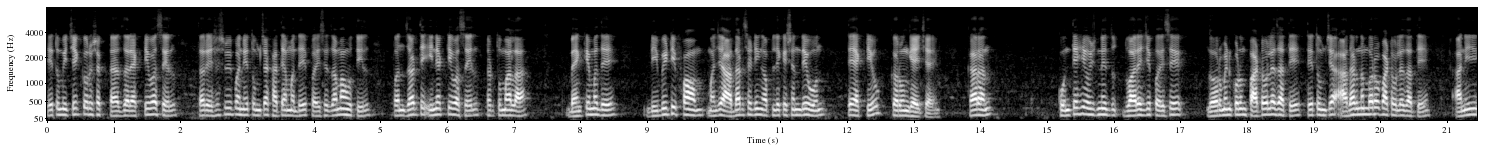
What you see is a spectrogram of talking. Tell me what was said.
ते तुम्ही चेक करू शकता. जर ॲक्टिव्ह असेल तर यशस्वीपणे तुमच्या खात्यामध्ये पैसे जमा होतील. पण जर ते इनॲक्टिव्ह असेल तर तुम्हाला बँकेमध्ये डी बी टी फॉर्म म्हणजे आधार सेटिंग अप्लिकेशन देऊन ते ॲक्टिव्ह करून घ्यायचे आहे. कारण कोणत्याही योजनेद्वारे जे पैसे गव्हर्मेंटकडून पाठवले जाते ते तुमच्या आधार नंबरवर पाठवले जाते. आणि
